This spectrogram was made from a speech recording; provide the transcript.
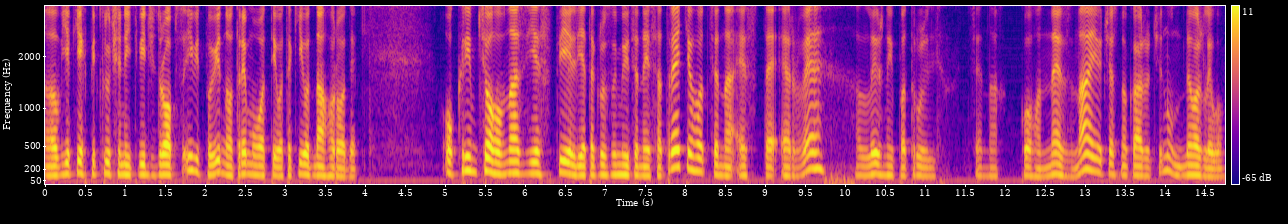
е, в яких підключений Twitch Drops, і відповідно отримувати отакі от нагороди. Окрім цього, в нас є стиль, я так розумію, це на ІСа 3, це на СТРВ, лижний патруль, це на кого не знаю, чесно кажучи, ну, неважливо.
